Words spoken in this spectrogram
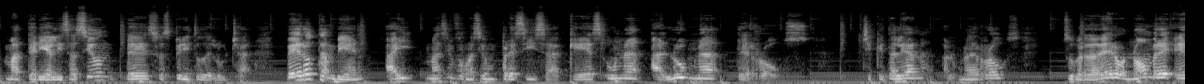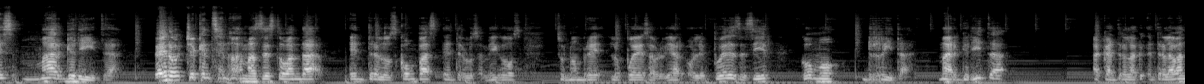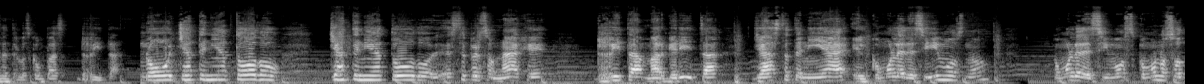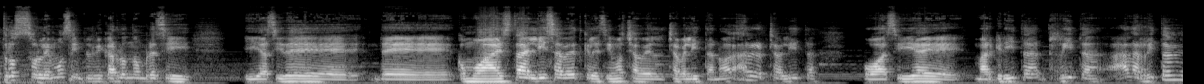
materialización de su espíritu de lucha. Pero también hay más información precisa que es una alumna de Rose. Chica italiana, alumna de Rose. Su verdadero nombre es Margarita. Pero chéquense nada más de esto, banda. Entre los compas, entre los amigos, su nombre lo puedes abreviar o le puedes decir como Rita. Margarita, acá entre la, entre la banda, entre los compas, Rita. No, ya tenía todo ya tenía todo este personaje, Rita Margarita, ya hasta tenía el cómo le decimos, ¿no? ¿Cómo le decimos? ¿Cómo nosotros solemos simplificar los nombres y, y así de, de, como a esta Elizabeth que le decimos Chabel, Chabelita, ¿no? Ah, Chabelita. O así eh, Margarita, Rita, ah, la Rita.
